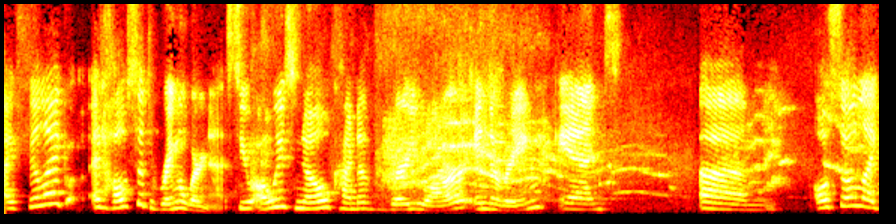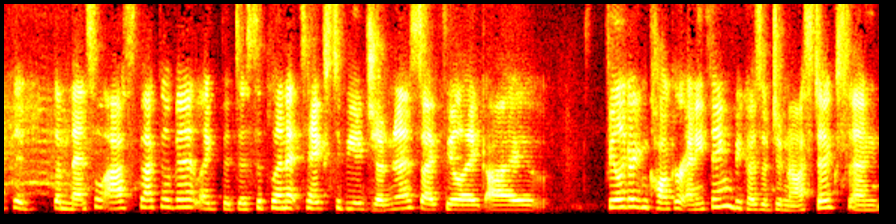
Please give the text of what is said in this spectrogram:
I feel like it helps with ring awareness. You always know kind of where you are in the ring, and um, also like the the mental aspect of it, like the discipline it takes to be a gymnast. I feel like I feel like I can conquer anything because of gymnastics and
